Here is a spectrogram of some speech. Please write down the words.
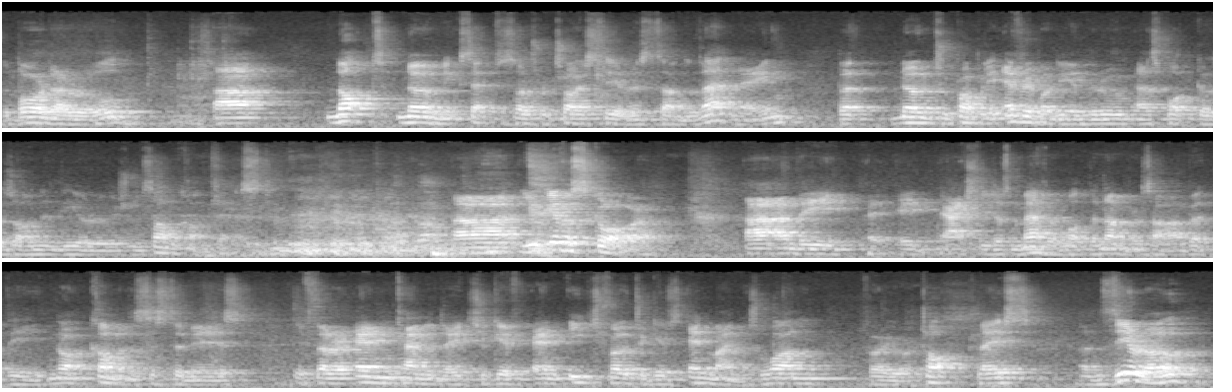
the Borda rule, uh, not known except to social choice theorists under that name, but known to probably everybody in the room as what goes on in the Eurovision Song Contest. uh, you give a score, uh, and the, it actually doesn't matter what the numbers are, but the not common system is if there are n candidates, you give n, each voter gives n minus 1 for your top place, and 0,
